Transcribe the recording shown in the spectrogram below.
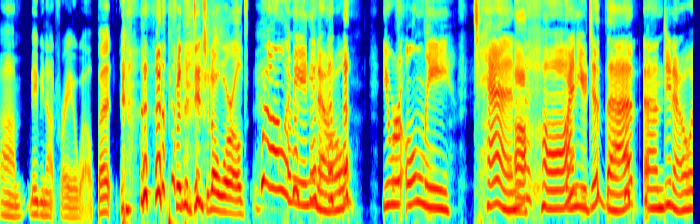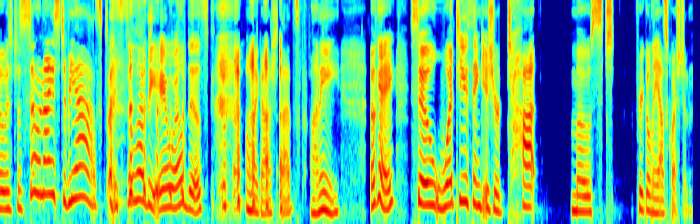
Um, maybe not for AOL, but for the digital world. Well, I mean, you know, you were only 10 Uh huh. when you did that. And, you know, it was just so nice to be asked. I still have the AOL disc. oh my gosh, that's funny. Okay. So, what do you think is your top most frequently asked question?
